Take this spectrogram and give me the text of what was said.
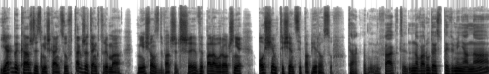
jakby każdy z mieszkańców, także ten, który ma miesiąc, dwa czy trzy, wypalał rocznie 8 tysięcy papierosów. Tak, to fakt. Nowa Ruda jest tutaj wymieniana.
